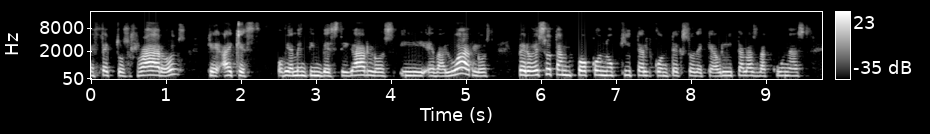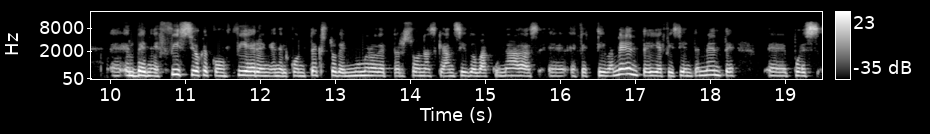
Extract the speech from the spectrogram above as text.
efectos raros que hay que obviamente investigarlos y evaluarlos, pero eso tampoco no quita el contexto de que ahorita las vacunas eh, el beneficio que confieren en el contexto del número de personas que han sido vacunadas eh, efectivamente y eficientemente, eh, pues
